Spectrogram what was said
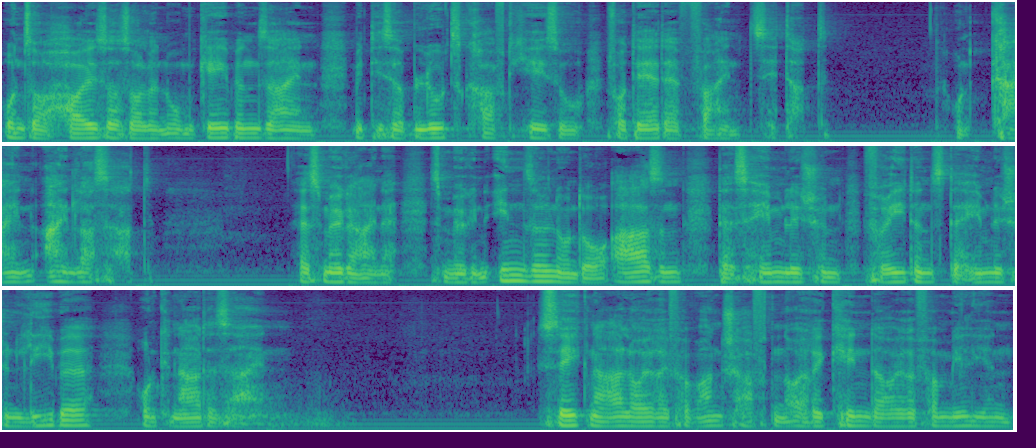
Unsere Häuser sollen umgeben sein mit dieser Blutskraft Jesu, vor der der Feind zittert und kein Einlass hat Es, möge eine, es mögen Inseln und Oasen des himmlischen Friedens, der himmlischen Liebe und Gnade sein. Segne all eure Verwandtschaften, eure Kinder, eure Familien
